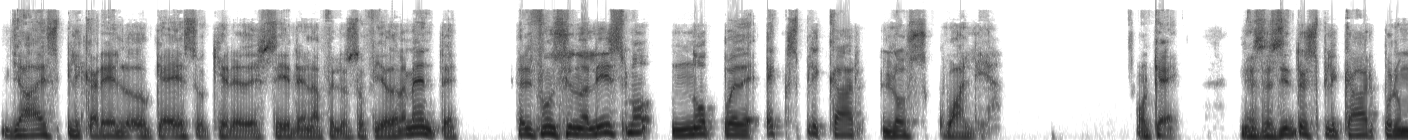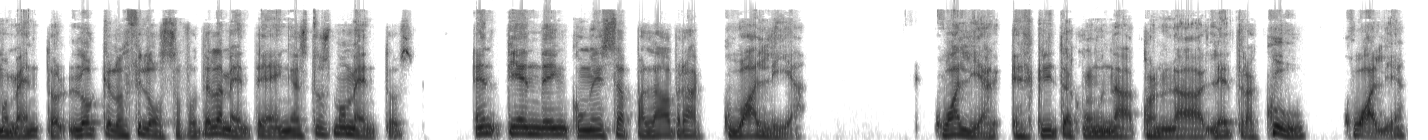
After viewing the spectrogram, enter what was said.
Ya explicaré lo que eso quiere decir en la filosofía de la mente. El funcionalismo no puede explicar los qualia. Ok, necesito explicar por un momento lo que los filósofos de la mente en estos momentos entienden con esa palabra qualia qualia, escrita con, una, con la letra Q, qualia,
